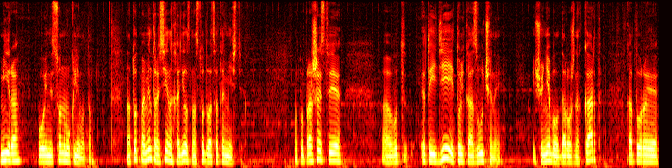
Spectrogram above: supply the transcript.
мира по инвестиционному климату. На тот момент Россия находилась на 120 месте. Но по прошествии э, вот этой идеи, только озвученной, еще не было дорожных карт – которые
